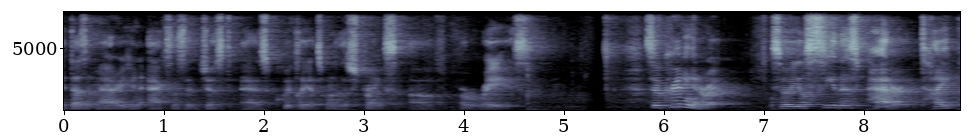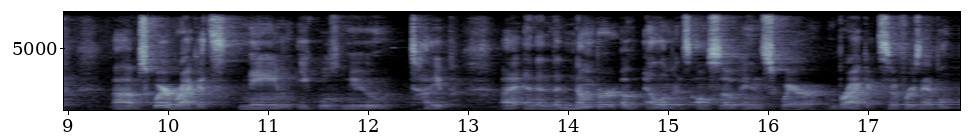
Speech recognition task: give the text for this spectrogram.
it doesn't matter. You can access it just as quickly. It's one of the strengths of arrays. So creating an array. So you'll see this pattern. Type, um, square brackets, name equals new type, uh, and then the number of elements also in square brackets. So for example,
